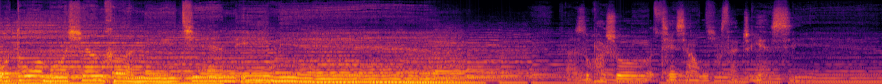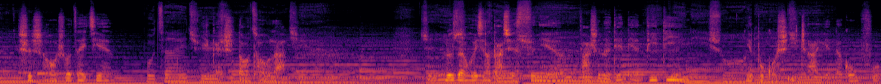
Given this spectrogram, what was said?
我多么想和你见一面。俗话说，天下无不散之宴席，是时候说再见，也该是到头了。若再回想大学四年发生的点点滴滴，也不过是一眨眼的功夫。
